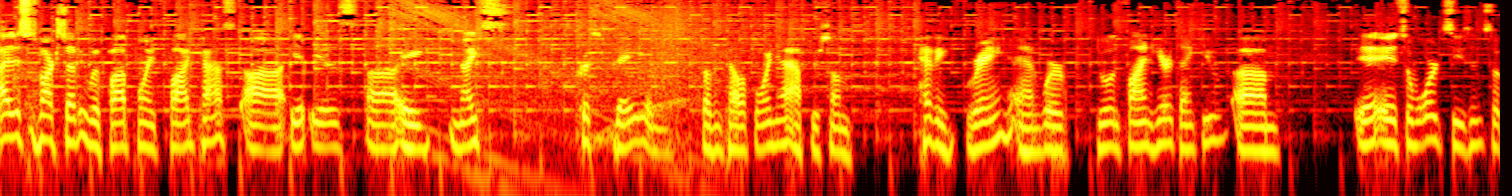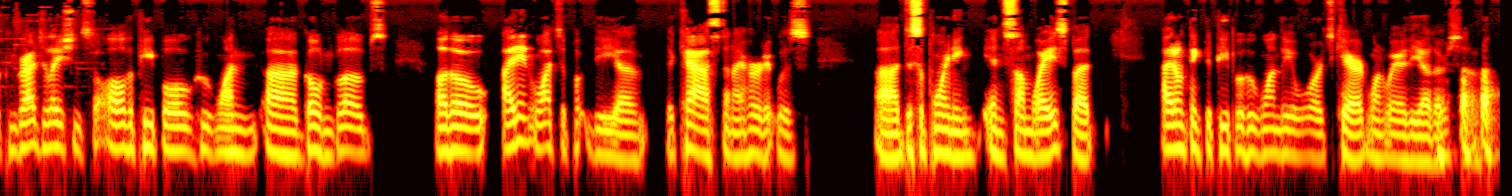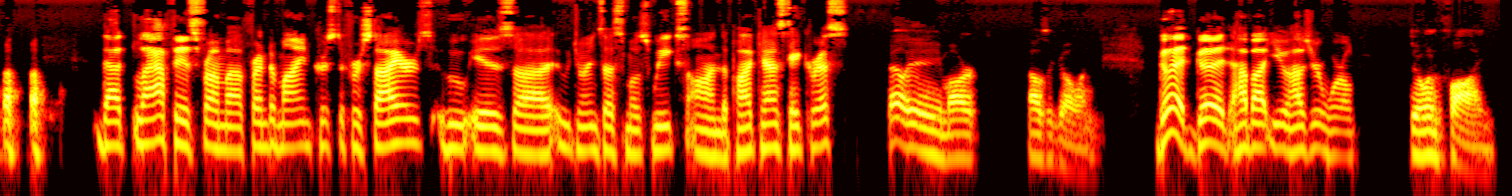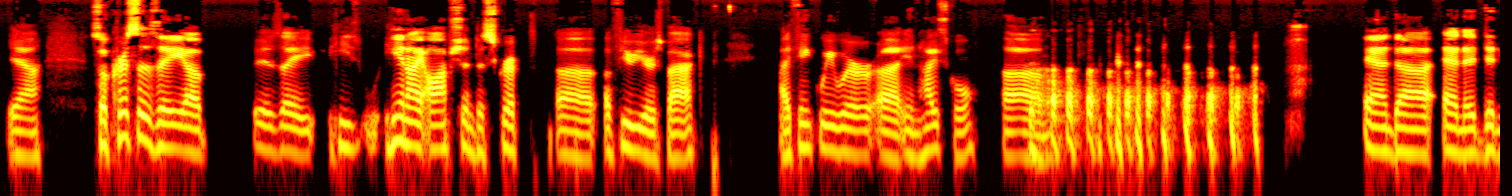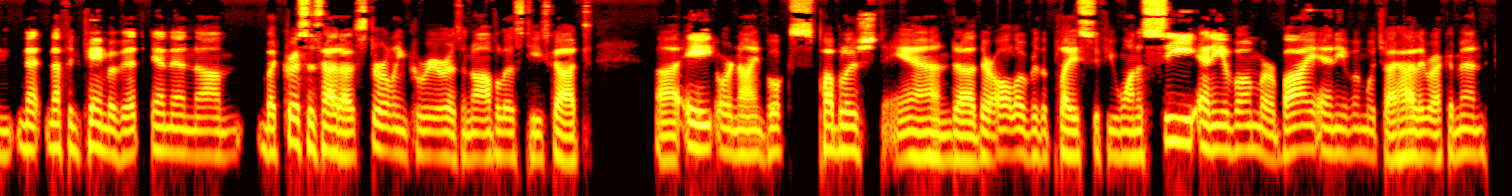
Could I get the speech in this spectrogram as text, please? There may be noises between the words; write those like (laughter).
Hi, this is Mark Sevi with Plot Points Podcast. Uh, it is uh, a nice, crisp day in Southern California after some heavy rain, and we're doing fine here. Thank you. Um, it, it's award season, so congratulations to all the people who won uh, Golden Globes. Although I didn't watch the the, uh, the cast, and I heard it was uh, disappointing in some ways, but I don't think the people who won the awards cared one way or the other. So (laughs) that laugh is from a friend of mine, Christopher Stires, who is uh, who joins us most weeks on the podcast. Hey, Chris. Hey, Mark. How's it going? Good, good. How about you? How's your world? Doing fine. Yeah. So Chris is a uh, is a he he and I optioned a script uh, a few years back. I think we were uh, in high school. Um, and uh, and it didn't nothing came of it. And then, um, but Chris has had a sterling career as a novelist. He's got uh, eight or nine books published, and uh, they're all over the place. If you want to see any of them or buy any of them, which I highly recommend,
